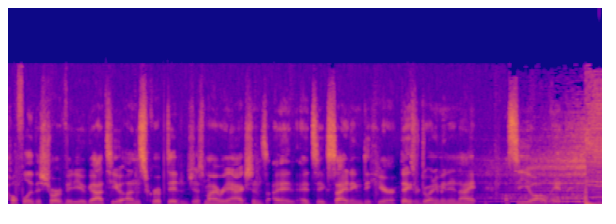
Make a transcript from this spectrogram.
hopefully the short video got to you unscripted, just my reactions. I, it's exciting to hear. Thanks for joining me tonight. I'll see you all later.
